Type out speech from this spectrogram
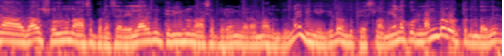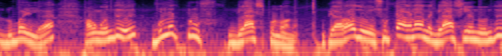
நான் ஏதாவது சொல்லணும்னு ஆசைப்பட்றேன் சார். எல்லாருக்கும் தெரியணும்னு ஆசைப்பட்றேங்கிற மாதிரி இருந்ததுன்னா நீங்கள் என்கிட்ட வந்து பேசலாம். எனக்கு ஒரு நண்பர் ஒருத்தர் இருந்தார் துபாயில். அவங்க வந்து புல்லட் ப்ரூஃப் கிளாஸ் பண்ணுவாங்க. இப்போ யாராவது சுட்டாங்கன்னா அந்த கிளாஸ்லேருந்து வந்து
